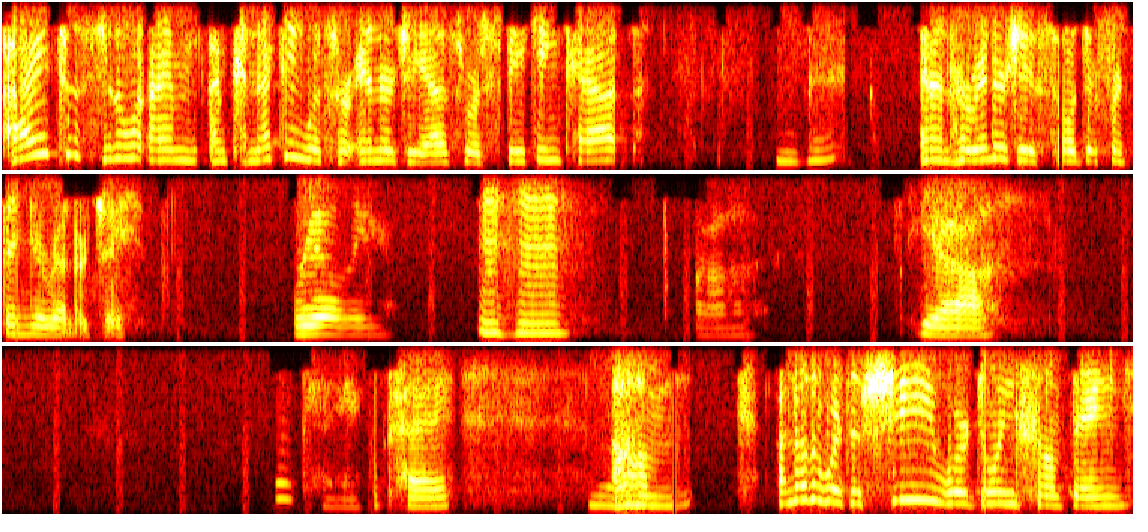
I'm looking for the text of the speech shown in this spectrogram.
I just, you know what, I'm I'm connecting with her energy as we're speaking, Kat. Mhm. And her energy is so different than your energy. Really? Mhm. Uh, yeah. Okay. Okay. Yeah. Um in other words, if she were doing something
